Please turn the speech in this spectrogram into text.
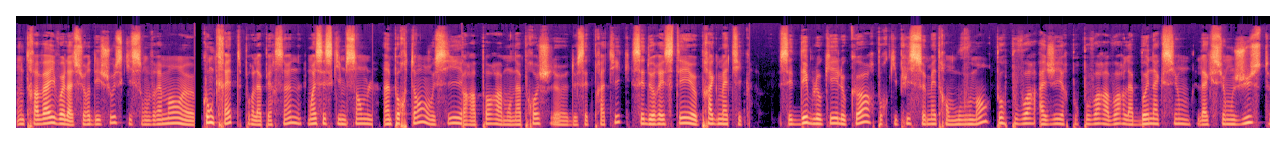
on travaille voilà sur des choses qui sont vraiment euh, concrètes pour la personne. Moi, c'est ce qui me semble important aussi par rapport à mon approche euh, de cette pratique, c'est de rester euh, pragmatique. C'est débloquer le corps pour qu'il puisse se mettre en mouvement, pour pouvoir agir, pour pouvoir avoir la bonne action, l'action juste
